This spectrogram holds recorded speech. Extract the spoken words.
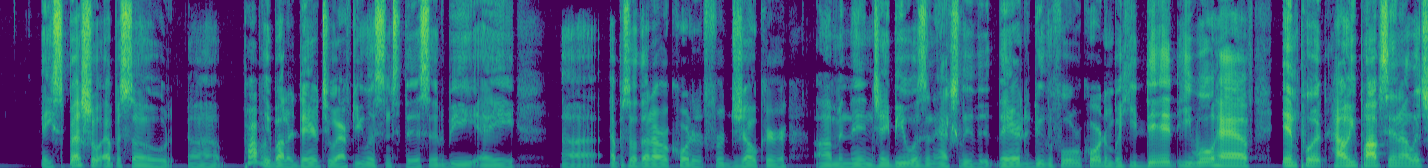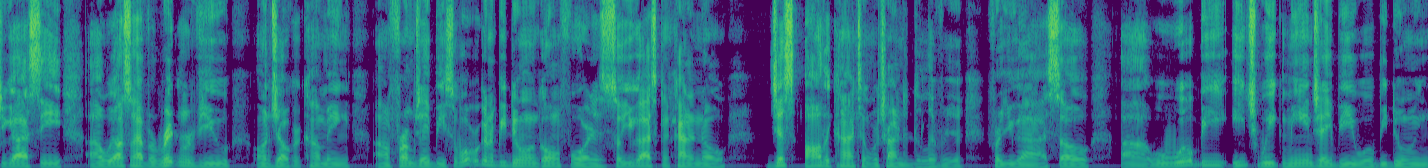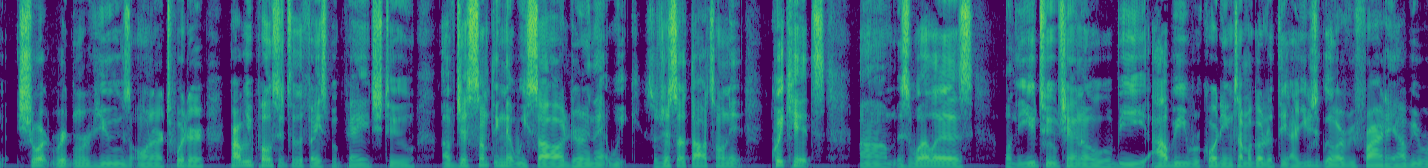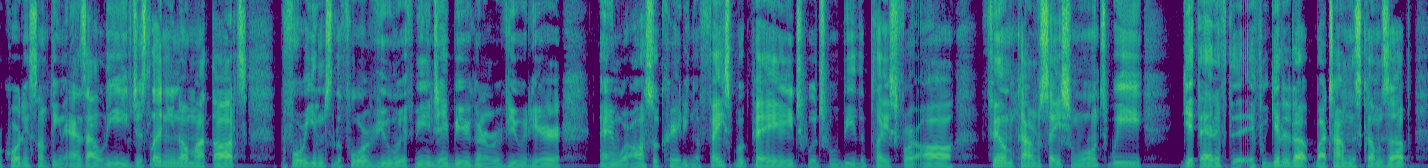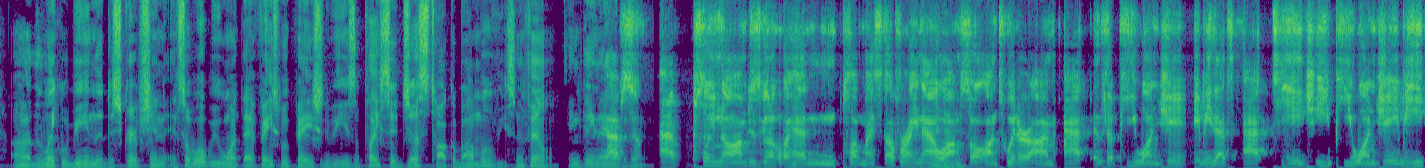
a special episode, uh, probably about a day or two after you listen to this. It'll be a uh, episode that I recorded for Joker um, and then JB wasn't actually the, there to do the full recording, but he did. He will have input. How he pops in, I'll let you guys see. Uh, we also have a written review on Joker coming uh, from JB. So what we're going to be doing going forward is so you guys can kind of know just all the content we're trying to deliver for you guys. So uh, we will be each week. Me and JB will be doing short written reviews on our Twitter, probably posted to the Facebook page too, of just something that we saw during that week. So just our thoughts on it, quick hits, um, as well as on the YouTube channel will be I'll be recording time I go to the I usually go every Friday. I'll be recording something as I leave, just letting you know my thoughts before we get into the full review. If me and JB are going to review it here, and we're also creating a Facebook page, which will be the place for all film conversation. Once we get that if the if we get it up by the time this comes up uh, the link will be in the description. And so what we want that facebook page to be is a place to just talk about movies and film. Anything that? absolutely, absolutely no. I'm just gonna go ahead and plug my stuff right now. Mm-hmm. um so on twitter i'm at the p1jb that's at t-h-e-p1jb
